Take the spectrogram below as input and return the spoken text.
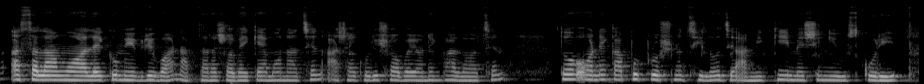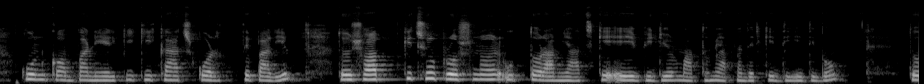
আসসালামু আলাইকুম এভরিওয়ান। আপনারা সবাই কেমন আছেন? আশা করি সবাই অনেক ভালো আছেন। তো অনেক আপুর প্রশ্ন ছিল যে আমি কি মেশিন ইউজ করি? কোন কোম্পানির কি কি কাজ করতে পারি? তো সব কিছু প্রশ্নের উত্তর আমি আজকে এই ভিডিওর মাধ্যমে আপনাদেরকে দিয়ে দিব। তো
